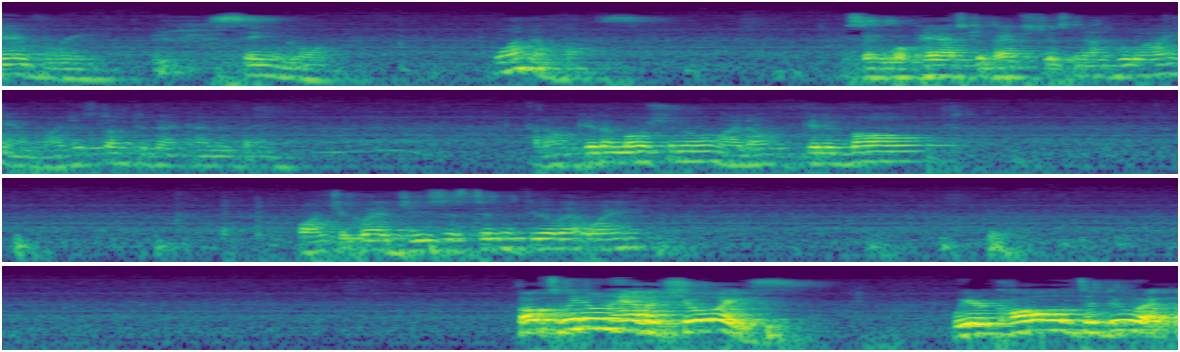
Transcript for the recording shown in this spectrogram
Every single one of us. You say, well, Pastor, that's just not who I am. I just don't do that kind of thing. I don't get emotional. I don't get involved. Aren't you glad Jesus didn't feel that way? Folks, we don't have a choice. We are called to do it.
